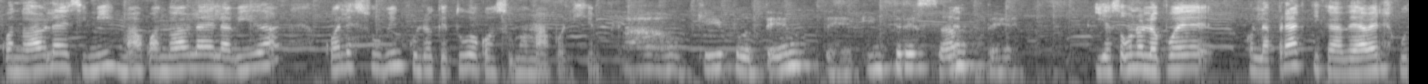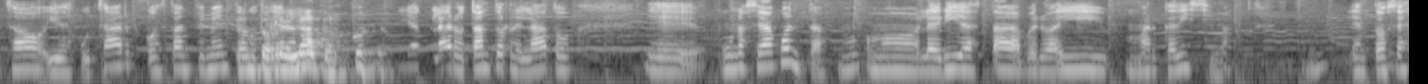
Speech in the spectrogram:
cuando habla de sí misma, cuando habla de la vida, cuál es su vínculo que tuvo con su mamá, por ejemplo. ¡Wow! ¡Qué potente! ¡Qué interesante! Y eso uno lo puede, con la práctica de haber escuchado y de escuchar constantemente. Tanto relato. Claro, tanto relato. Eh, uno se da cuenta, ¿no? como la herida está, pero ahí marcadísima. Entonces,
